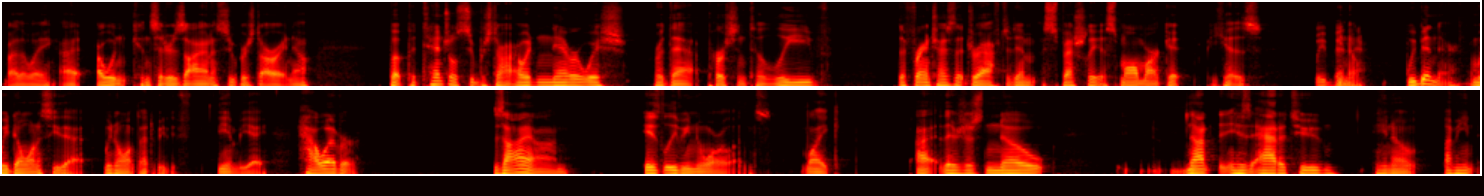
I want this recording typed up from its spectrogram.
By the way, I, I wouldn't consider Zion a superstar right now, but potential superstar. I would never wish for that person to leave the franchise that drafted him, especially a small market, because we've been you know, there. We've been there, and we don't want to see that. We don't want that to be the, the NBA. However, Zion is leaving New Orleans. Like, I, there's just no, not his attitude. You know, I mean,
